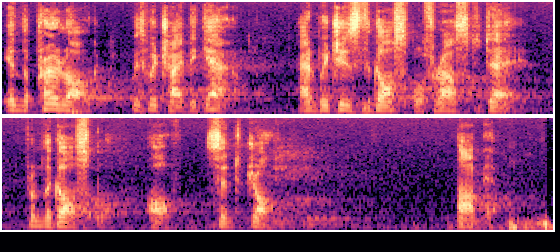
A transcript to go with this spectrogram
in the prologue with which I began, and which is the gospel for us today, from the gospel of St. John. Amen.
